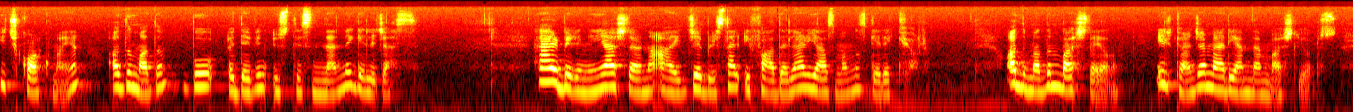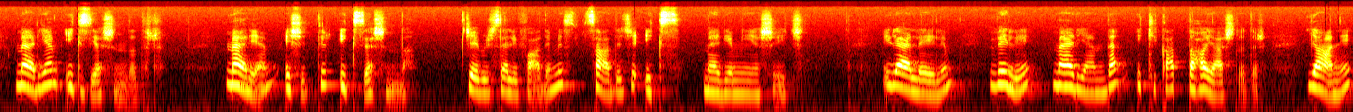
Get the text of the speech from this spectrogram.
hiç korkmayın. Adım adım bu ödevin üstesinden de geleceğiz. Her birinin yaşlarına ait cebirsel ifadeler yazmamız gerekiyor. Adım adım başlayalım. İlk önce Meryem'den başlıyoruz. Meryem x yaşındadır. Meryem eşittir x yaşında. Cebirsel ifademiz sadece x Meryem'in yaşı için. İlerleyelim. Veli Meryem'den iki kat daha yaşlıdır. Yani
